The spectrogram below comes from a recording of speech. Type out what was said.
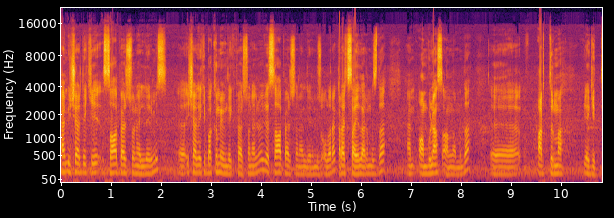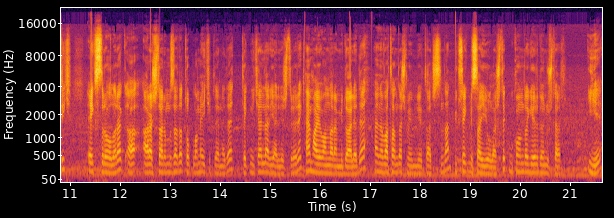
Hem içerideki sağ personellerimiz, e, içerideki bakım evindeki personelimiz ve sağ personellerimiz olarak araç sayılarımızda hem ambulans anlamında e, arttırmaya gittik. Ekstra olarak araçlarımıza da toplama ekiplerine de teknikerler yerleştirerek hem hayvanlara müdahalede hem de vatandaş memnuniyeti açısından yüksek bir sayıya ulaştık. Bu konuda geri dönüşler iyi.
